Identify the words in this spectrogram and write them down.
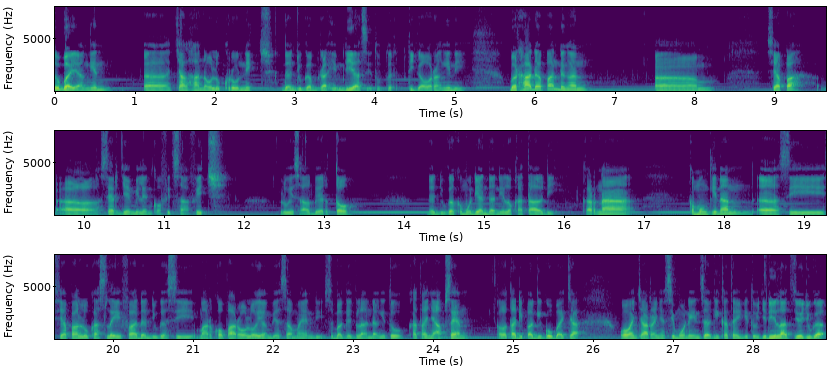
Lu bayangin uh, Calhanoglu, Krunic dan juga Brahim Diaz itu tiga orang ini berhadapan dengan um, siapa? Uh, Sergej Milinkovic Savic, Luis Alberto dan juga kemudian Danilo Cataldi. Karena kemungkinan uh, si siapa Lukas Leiva dan juga si Marco Parolo yang biasa main di sebagai gelandang itu katanya absen. Kalau tadi pagi gue baca wawancaranya Simone Inzaghi katanya gitu. Jadi Lazio juga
